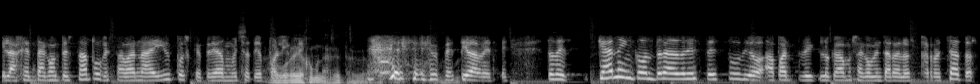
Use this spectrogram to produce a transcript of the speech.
y la gente ha contestado porque estaban ahí, pues que tenían mucho tiempo libre. como una seta, Efectivamente. Entonces, ¿qué han encontrado en este estudio, aparte de lo que vamos a comentar de los perros chatos?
